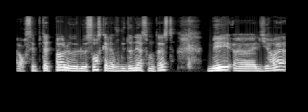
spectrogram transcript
alors c'est peut-être pas le, le sens qu'elle a voulu donner à son test, mais euh, elle dirait,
